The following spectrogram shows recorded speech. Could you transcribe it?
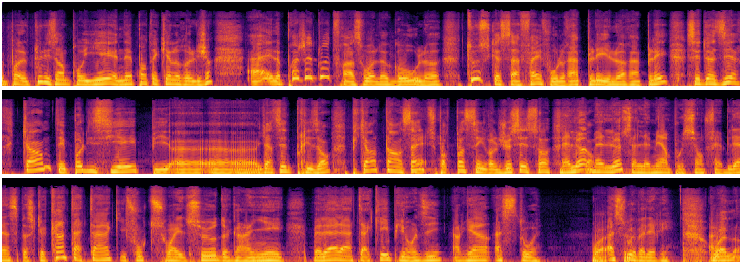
euh, pas tous les employés, n'importe quelle religion. Hey, le projet de loi de François Legault, là, tout ce que ça fait, il faut le rappeler, le rappeler, c'est de dire quand t'es policier puis euh, euh, gardien de prison, puis quand t'enseignes, Mais- tu portes pas de signe religieux, c'est ça. Mais là, Donc, mais là, ça le met en position de faiblesse. Parce que quand t'attaques, il faut que tu sois sûr de gagner. Mais là, elle a attaqué, puis on dit, Ah, regarde, assis-toi. ouais, Assis-toi, Valérie. Ouais, non,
